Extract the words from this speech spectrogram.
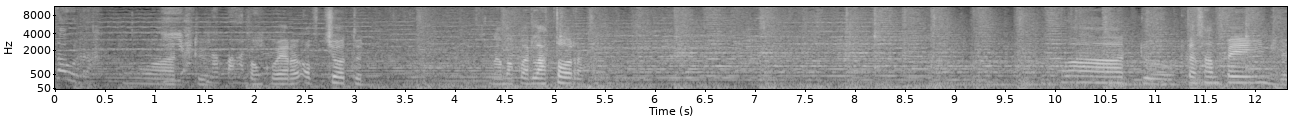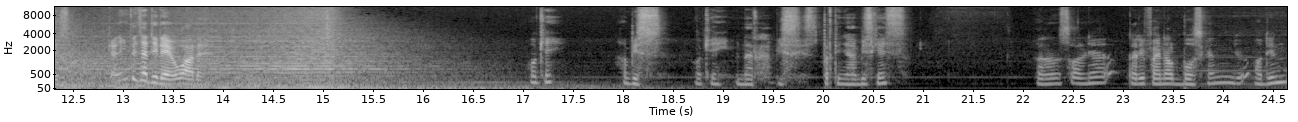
Þóra. Waduh. Conqueror of Jotun. Namaku adalah Thora. Waduh, kita sampai ini guys. Kayaknya kita jadi dewa deh. Oke, habis. Oke, benar habis. Sepertinya habis guys. Karena soalnya dari final boss kan Odin.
